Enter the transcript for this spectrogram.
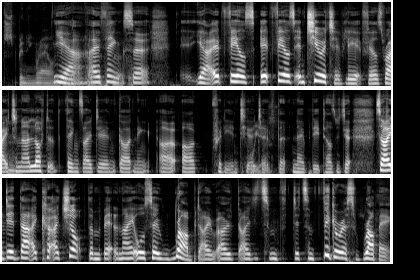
spinning round. yeah i think circle. so yeah it feels it feels intuitively it feels right Hmm. and a lot of the things i do in gardening are, are pretty intuitive Oh, yes. that nobody tells me to so i did that I, cu- I chopped them a bit and i also rubbed i i, I did some did some vigorous rubbing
